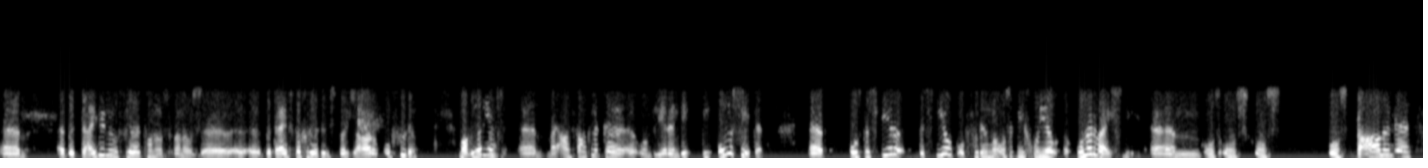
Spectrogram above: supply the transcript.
Ehm um, 'n beduidende hoeveelheid van ons van ons uh, uh, bedryfsbegrotings per jaar op opvoeding. Maar weer eens uh, my aanvanklike uh, ontleding die die omsette. Uh, ons bestuur bestuur op opvoeding maar ons het nie goeie onderwys nie. Ehm um, ons ons ons ons dalende uh,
